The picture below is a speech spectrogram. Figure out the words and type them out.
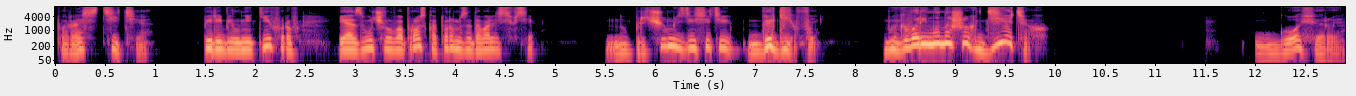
«Простите», — перебил Никифоров и озвучил вопрос, которым задавались все. «Ну при чем здесь эти гагифы? Мы говорим о наших детях». «Гоферы»,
